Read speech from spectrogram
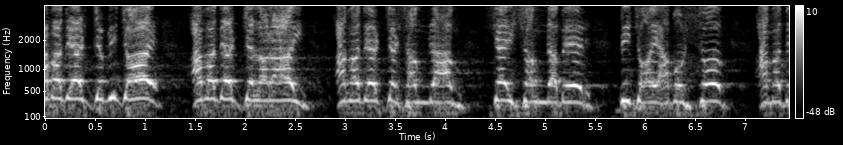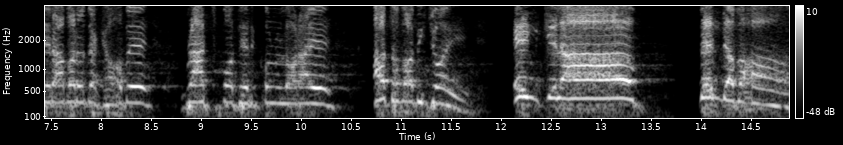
আমাদের যে বিজয়, আমাদের যে লড়াই, আমাদের যে সংগ্রাম, সেই সংগ্রামের বিজয় আবশ্যক। আমাদের আবারও দেখা হবে রাজপথের কোন লড়াইয়ে অথবা বিজয়ে। ইনকিলাব! জিন্দাবাদ!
